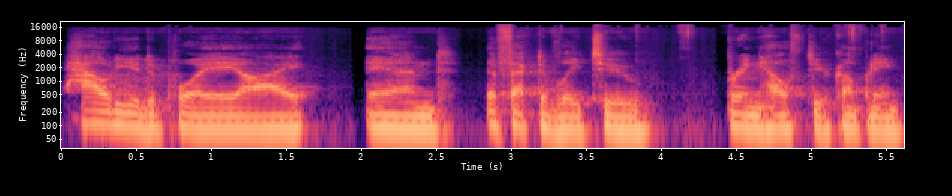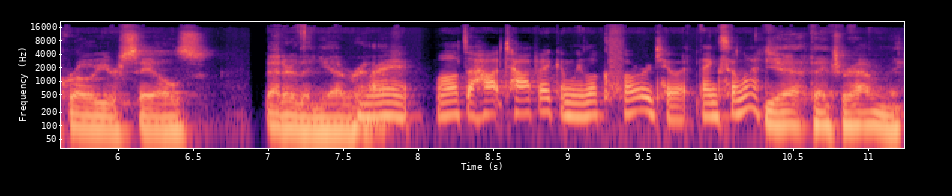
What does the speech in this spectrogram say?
how do you deploy AI and effectively to bring health to your company and grow your sales better than you ever have. Right. Well, it's a hot topic and we look forward to it. Thanks so much. Yeah, thanks for having me.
